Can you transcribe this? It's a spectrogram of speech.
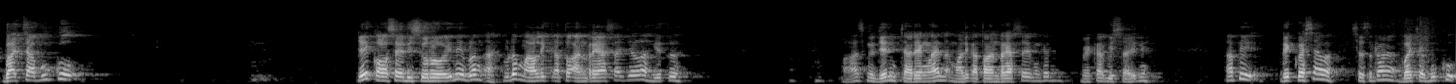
Baca buku. Jadi kalau saya disuruh ini bilang, ah udah Malik atau Andreas saja lah gitu. Mas ngerjain cari yang lain, Malik atau Andreas saja mungkin mereka bisa ini. Tapi requestnya apa? Sesederhana, baca buku.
